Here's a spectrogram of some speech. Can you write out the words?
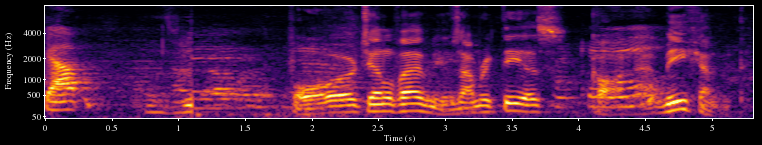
job. For Channel 5 News, I'm Rick Diaz. Okay. Con mi gente.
